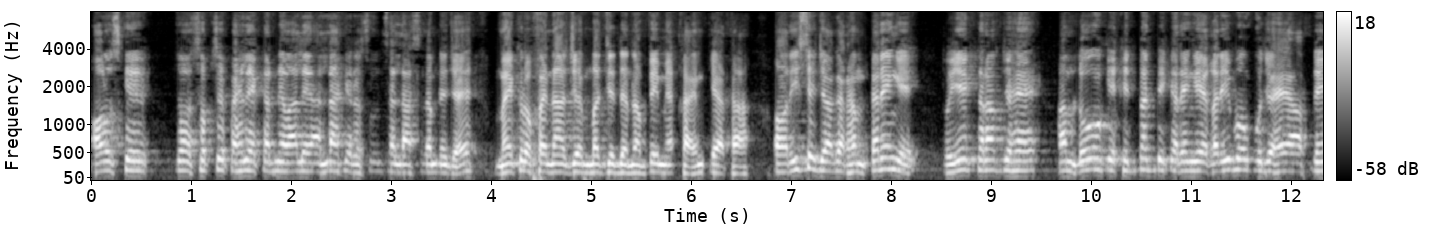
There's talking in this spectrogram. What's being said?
और उसके जो सबसे पहले करने वाले अल्लाह के रसूल सल्लल्लाहु अलैहि वसल्लम ने जो है माइक्रो फाइनेंस जो मस्जिद नबी में कायम किया था। और इसे जो अगर हम करेंगे तो एक तरफ़ जो है, हम लोगों की खिदमत भी करेंगे, गरीबों को जो है, अपने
